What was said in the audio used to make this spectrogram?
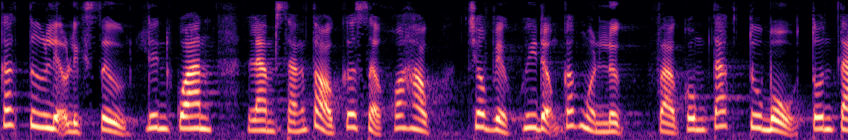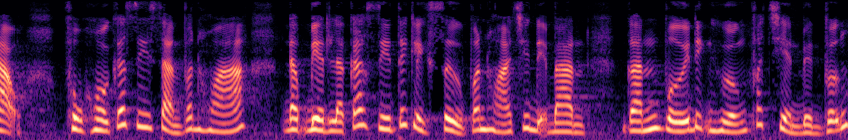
các tư liệu lịch sử liên quan, làm sáng tỏ cơ sở khoa học cho việc huy động các nguồn lực vào công tác tu bổ, tôn tạo, phục hồi các di sản văn hóa, đặc biệt là các di tích lịch sử văn hóa trên địa bàn gắn với định hướng phát triển bền vững.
